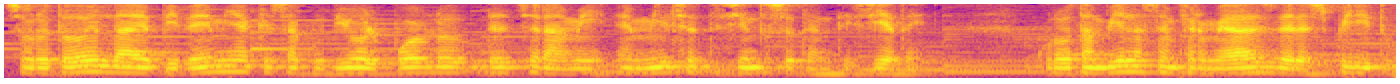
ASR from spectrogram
sobre todo en la epidemia que sacudió el pueblo de Cherami en 1777. Curó también las enfermedades del espíritu,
